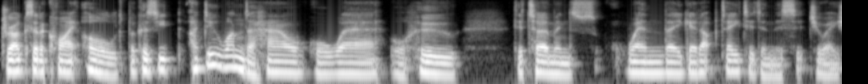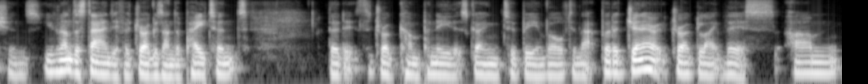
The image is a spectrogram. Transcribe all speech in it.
drugs that are quite old because you, I do wonder how or where or who determines when they get updated in these situations. You can understand if a drug is under patent that it's the drug company that's going to be involved in that. But a generic drug like this, um,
